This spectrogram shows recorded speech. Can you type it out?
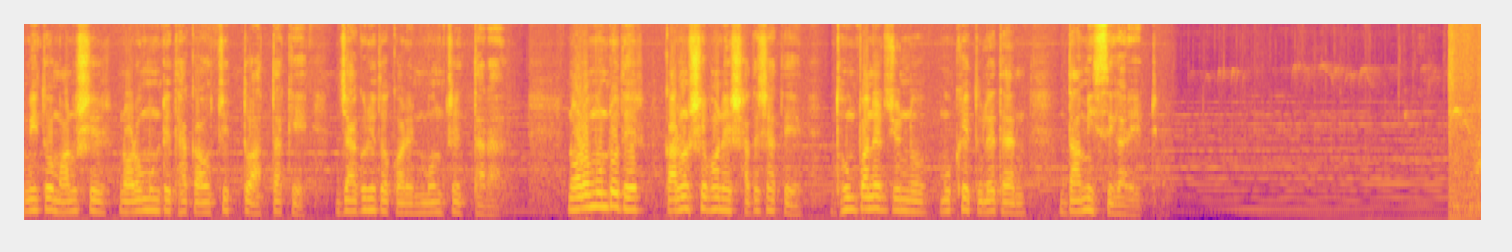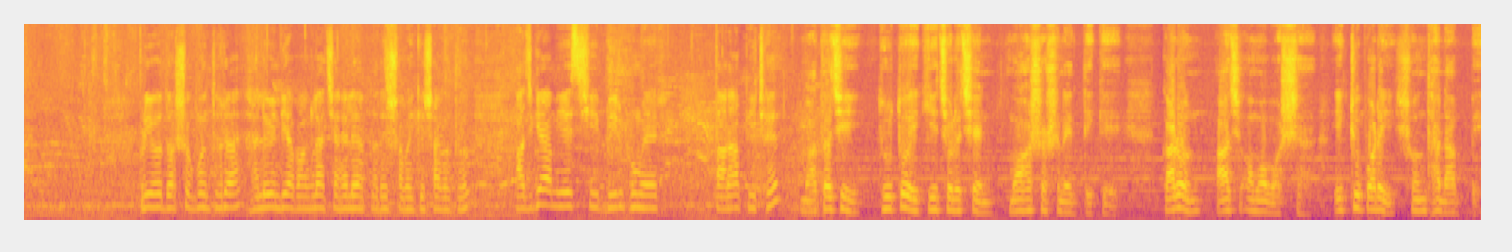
মৃত মানুষের নরমুণ্ডে থাকা অতৃপ্ত আত্মাকে জাগরিত করেন মন্ত্রের দ্বারা। নরমুণ্ডদের কারণ সেবনের সাথে সাথে ধূমপানের জন্য মুখে তুলে দেন দামি সিগারেট। প্রিয় দর্শক বন্ধুরা হ্যালো ইন্ডিয়া বাংলা চ্যানেলে আপনাদের সবাইকে স্বাগত। আজকে আমি এসেছি বীরভূমের তারাপীঠে। মাতাজি দ্রুত এগিয়ে চলেছেন মহাশ্মশানের দিকে, কারণ আজ অমাবস্যা, একটু পরেই সন্ধ্যা নামবে।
